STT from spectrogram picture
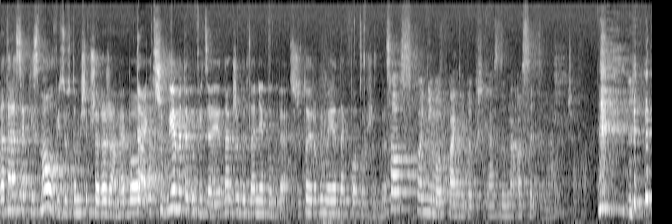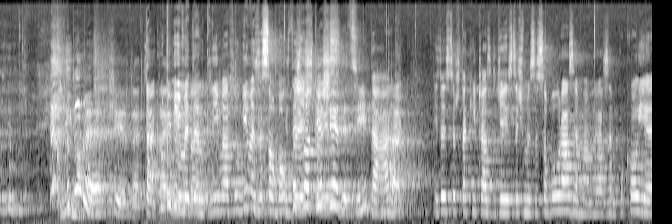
a teraz jak jest mało widzów, to my się przerażamy, bo Tak. potrzebujemy tego widza jednak, żeby dla niego grać. Że to robimy jednak po to, żeby... Co skłoniło pani do przyjazdu na Osetę Nałęczową? Lubimy przyjeżdżać. Tak, tutaj. lubimy ten klimat, lubimy ze sobą Jesteśmy być. od to pierwszej jest- edycji. Tak. tak. I to jest też taki czas, gdzie jesteśmy ze sobą razem, mamy razem pokoje,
